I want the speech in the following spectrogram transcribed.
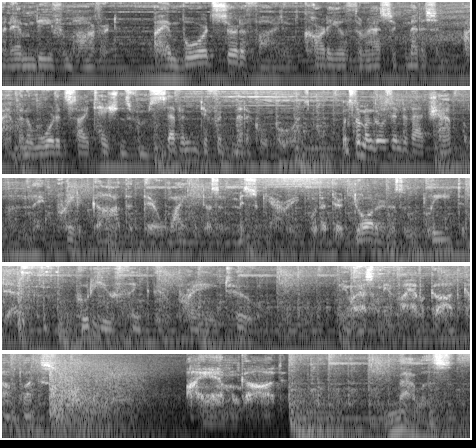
Have an MD from Harvard. I am board certified in cardiothoracic medicine. I have been awarded citations from seven different medical boards. When someone goes into that chapel and they pray to God that their wife doesn't miscarry or that their daughter doesn't bleed to death, who do you think they're praying to? You ask me if I have a God complex? I am God. Malice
